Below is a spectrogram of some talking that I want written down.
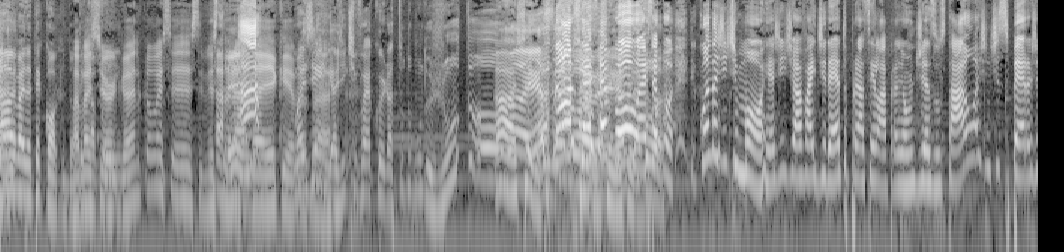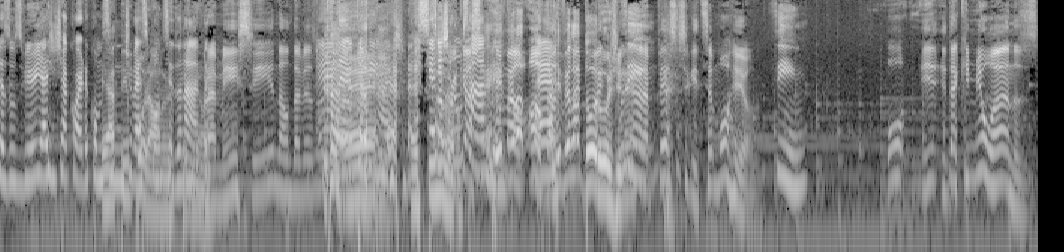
Ah, vai ter coca, então. Mas vai ser orgânico ou vai ser esse misturado aí que Mas e vai- aí, a gente vai acordar todo mundo junto? ou- Ah, chega. essa Nossa, boa, essa é boa, essa é boa. E quando a gente morre, a gente já vai direto pra, sei lá, pra onde Jesus tá, ou a gente espera Jesus vir e a gente acorda como É se não tivesse na minha acontecido opinião. nada? Pra mim, sim, não da mesma É, né? Eu também acho. é que a sim, gente não. Porque sabe. É revela- ó, É. tá revelador hoje, né? Cara, pensa o seguinte, você morreu. Sim, O- e, e daqui mil anos,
